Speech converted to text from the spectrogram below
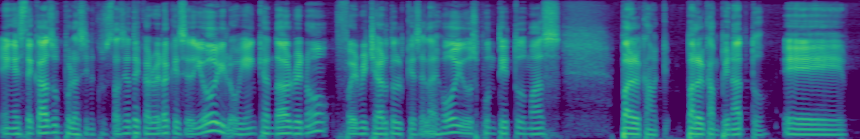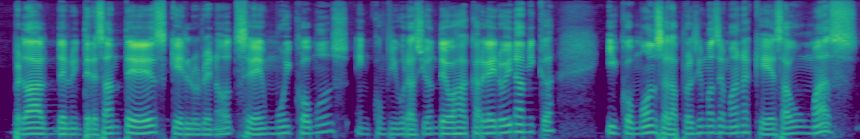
en este caso, por las circunstancias de carrera que se dio y lo bien que andaba Renault, fue Richardo el que se la dejó y dos puntitos más para el, para el campeonato. Eh, ¿verdad? De lo interesante es que los Renault se ven muy cómodos en configuración de baja carga aerodinámica y con Monza la próxima semana, que es aún más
